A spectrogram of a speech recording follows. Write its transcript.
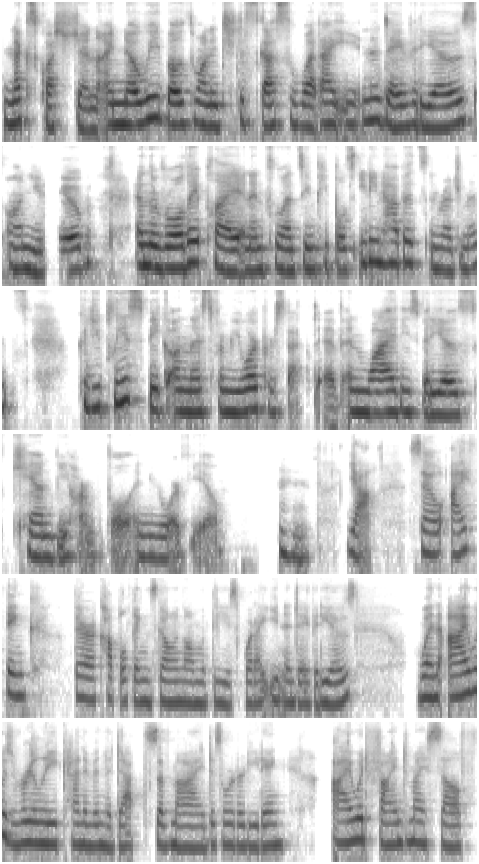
Next question. I know we both wanted to discuss what I eat in a day videos on YouTube and the role they play in influencing people's eating habits and regimens. Could you please speak on this from your perspective and why these videos can be harmful in your view? Mm-hmm. Yeah. So I think there are a couple things going on with these what I eat in a day videos. When I was really kind of in the depths of my disordered eating, I would find myself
